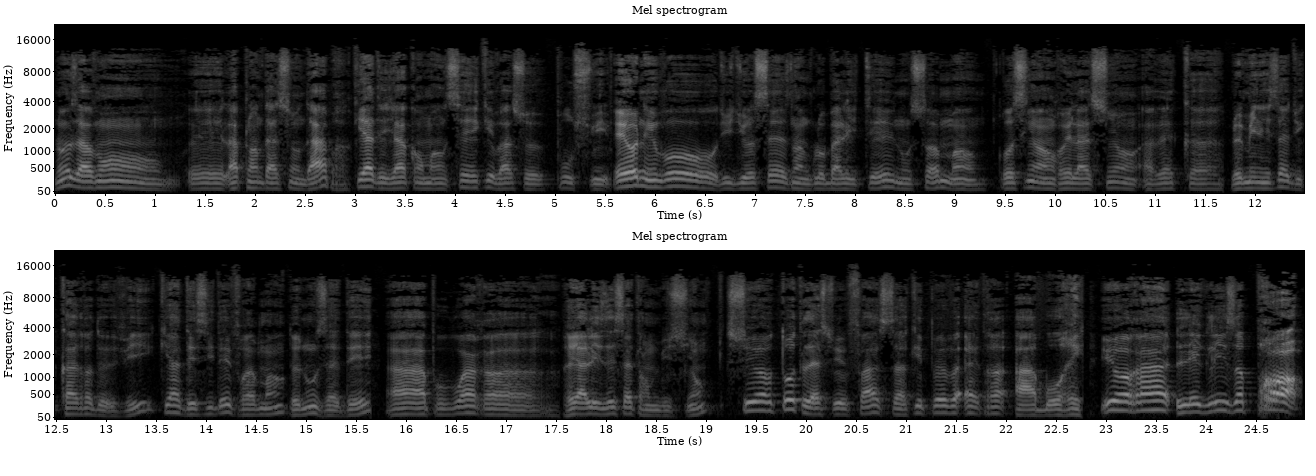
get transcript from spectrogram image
nous avons euh, la plantation d'arbres qui a déjà commencé et qui va se poursuivre. Et au niveau du diocèse en globalité, nous sommes aussi en relation avec euh, le ministère du cadre de vie qui a décidé vraiment de nous aider à pouvoir euh, réaliser cette ambition sur toutes les surfaces qui peuvent être arborées. Il y aura l'église propre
